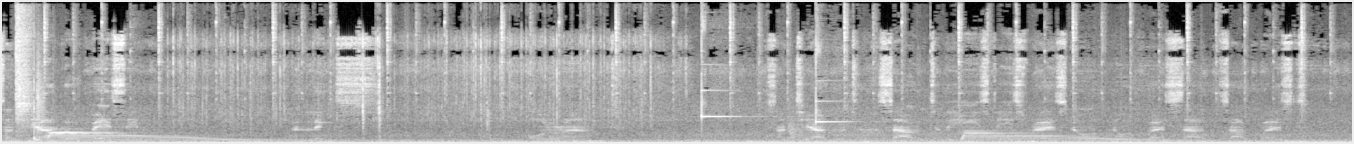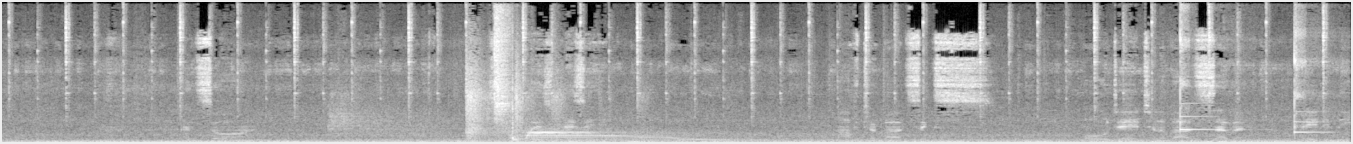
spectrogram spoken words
Santiago Basin and links all around Santiago to the south, to the east, east, west, north, northwest, south, southwest, and so on. It's always busy. After about six all day till about seven, eight in the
